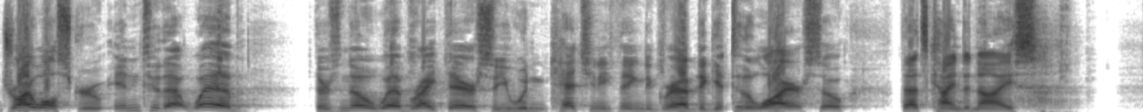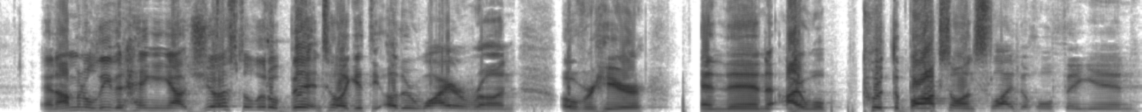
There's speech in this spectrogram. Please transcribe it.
drywall screw into that web, there's no web right there, so you wouldn't catch anything to grab to get to the wire. So that's kind of nice and I'm going to leave it hanging out just a little bit until I get the other wire run over here and then I will put the box on, slide the whole thing in,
